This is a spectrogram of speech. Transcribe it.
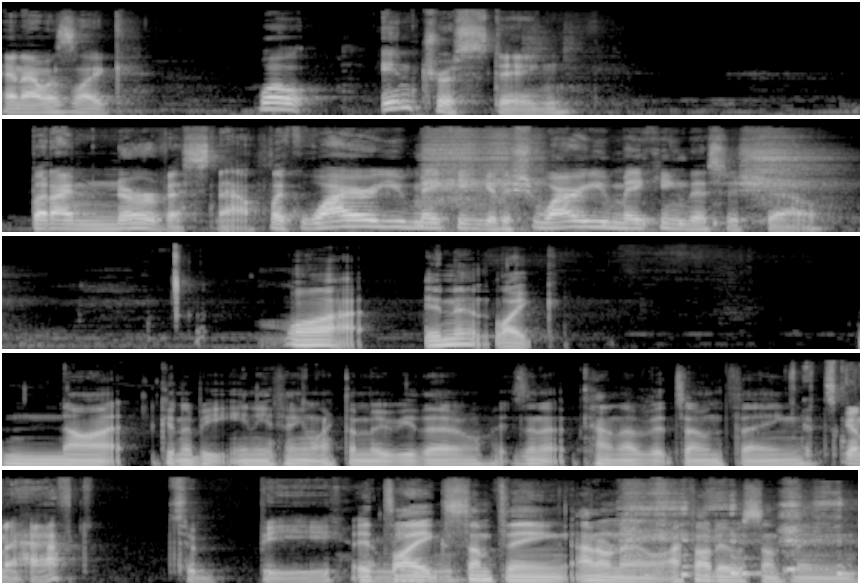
and I was like, "Well, interesting." But I'm nervous now. Like, why are you making it? A sh- why are you making this a show? well, isn't it like not going to be anything like the movie though? Isn't it kind of its own thing? It's gonna have to be. I It's like something I don't know. I thought it was something.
